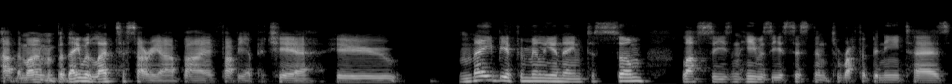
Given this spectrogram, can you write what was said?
at the moment. But they were led to Serie A by Fabio Pecchia, who may be a familiar name to some, Last season, he was the assistant to Rafa Benitez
